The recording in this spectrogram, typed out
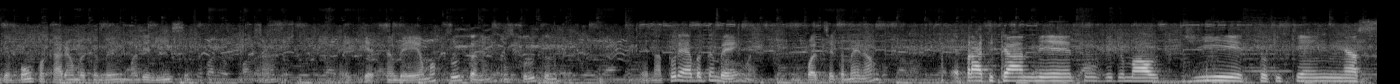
que é bom pra caramba também, uma delícia. Né? É, que é- também é uma fruta, né? É um fruto, né? É natureba também, mas não pode ser também não. É praticamente um vídeo maldito que quem assiste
